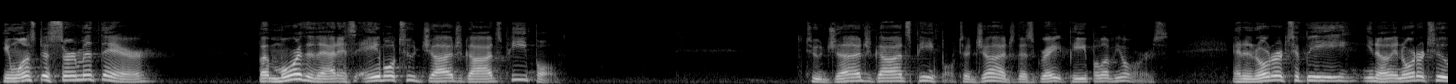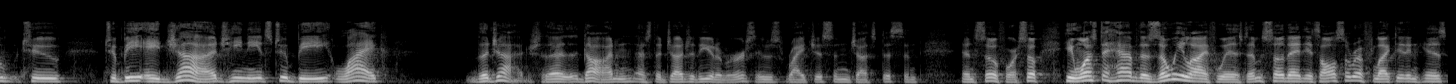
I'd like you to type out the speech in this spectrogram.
He wants discernment there. But more than that, it's able to judge God's people. To judge God's people, to judge this great people of yours. And in order to be, you know, in order to, to, to be a judge, he needs to be like the judge, the, God as the judge of the universe, who's righteous and justice and, and so forth. So he wants to have the Zoe life wisdom so that it's also reflected in his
